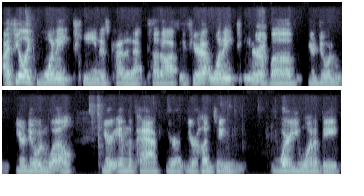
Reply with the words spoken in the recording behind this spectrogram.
I feel like 118 is kind of that cutoff. If you're at 118 or above, you're doing you're doing well. You're in the pack. You're you're hunting where you want to be.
